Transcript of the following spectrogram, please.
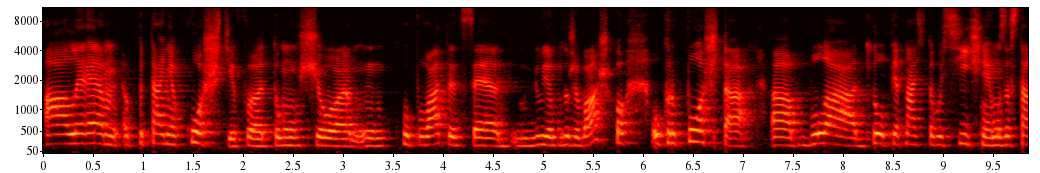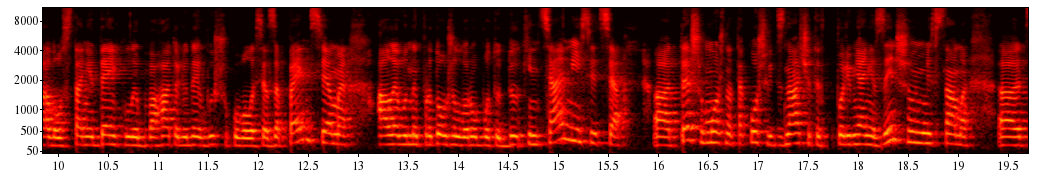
Але питання коштів, е, тому що купувати це людям дуже важко. Укрпошта е, була до 15 січня. і Ми застали останній день, коли багато людей вишукувалося за пенсіями, але вони продовжили роботу до кінця місяця. Е, Те, що можна також відзначити в порівнянні з іншими містами, е,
